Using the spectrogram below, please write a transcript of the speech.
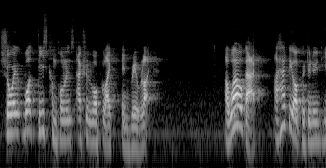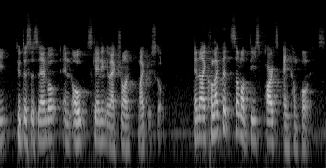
showing what these components actually look like in real life. A while back, I had the opportunity to disassemble an old scanning electron microscope, and I collected some of these parts and components.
